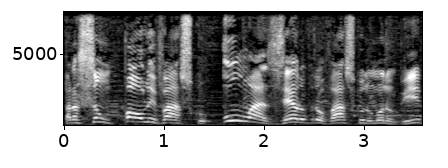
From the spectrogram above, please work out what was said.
para São Paulo e Vasco, 1 a 0 para o Vasco no Morumbi.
